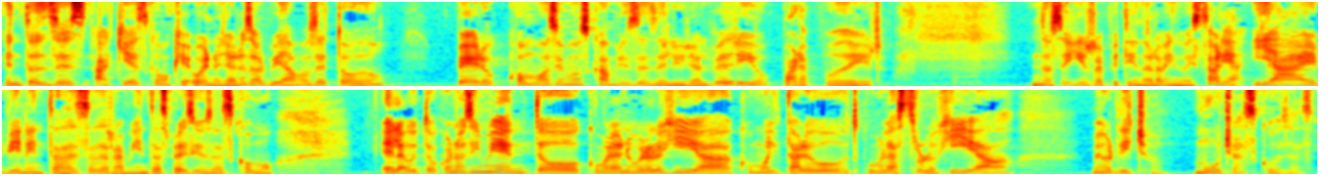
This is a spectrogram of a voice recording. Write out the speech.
Entonces aquí es como que, bueno, ya nos olvidamos de todo, pero ¿cómo hacemos cambios desde el libre albedrío para poder no seguir repitiendo la misma historia? Y ahí vienen todas estas herramientas preciosas como el autoconocimiento, como la numerología, como el tarot, como la astrología, mejor dicho, muchas cosas.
